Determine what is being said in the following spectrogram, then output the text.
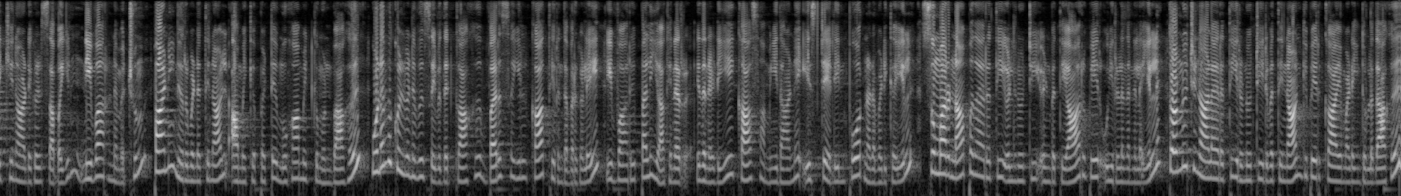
ஐக்கிய நாடுகள் சபையின் நிவாரண மற்றும் பணி நிறுவனத்தினால் அமைக்கப்பட்டு முகாமிற்கு முன்பாக உணவு கொள்வனவு செய்வதற்காக வரிசையில் காத்திருந்தவர்களே இவ்வாறு பலியாகினர். இதனிடையே காசா மீதான இஸ்ரேலின் போர் நடவடிக்கையில் சுமார் நாற்பதாயிரத்தி எழுநூற்றி எண்பத்தி ஆறு பேர் உயிரிழந்த நிலையில் தொன்னூற்றி நாலாயிரத்தி இருநூற்றி இருபத்தி நான்கு பேர் காயமடைந்துள்ளதாக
